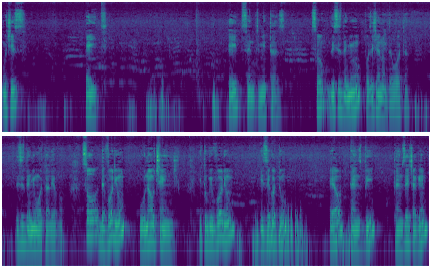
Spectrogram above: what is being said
which is eight eight centimeters. So this is the new position of the water. This is the new water level. So the volume will now change. It will be volume is equal to L times B times H again,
